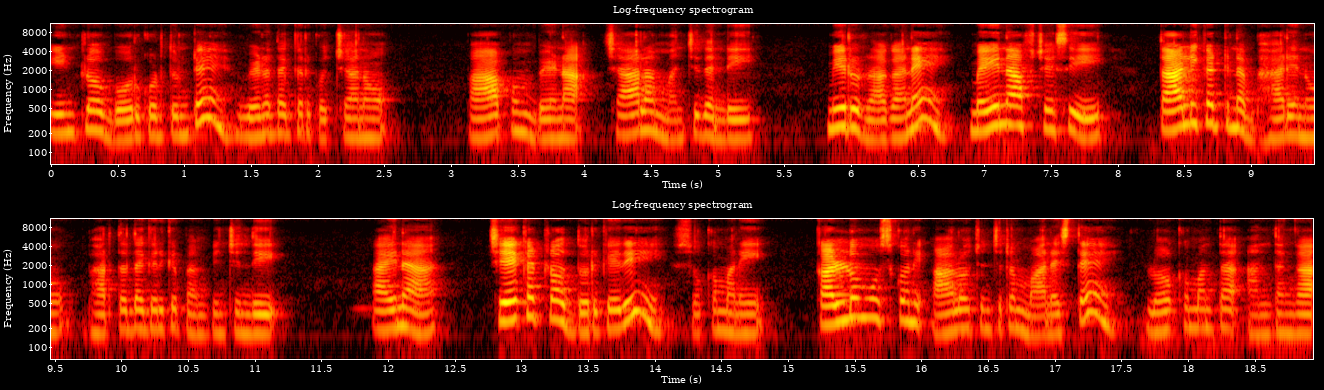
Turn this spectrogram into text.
ఇంట్లో బోరు కొడుతుంటే వీణ దగ్గరికి వచ్చాను. పాపం వీణ చాలా మంచిదండి. మీరు రాగానే మెయిన్ ఆఫ్ చేసి తాళి కట్టిన భార్యను భర్త దగ్గరికి పంపించింది. అయినా చీకట్లో దొరికేది సుఖమని కళ్ళు మూసుకొని ఆలోచించటం మానేస్తే లోకమంతా అందంగా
